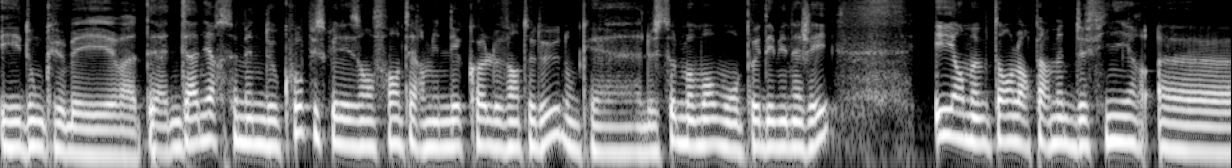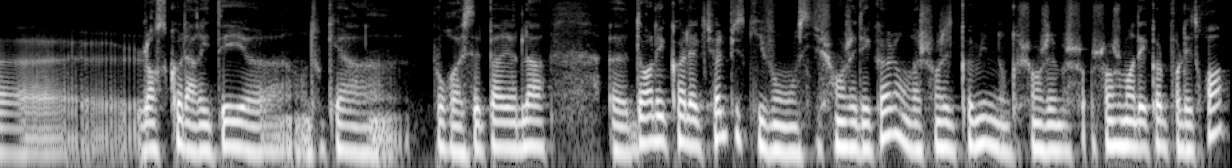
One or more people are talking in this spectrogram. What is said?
Et donc, euh, ben, dernière semaine de cours, puisque les enfants terminent l'école le 22, donc euh, le seul moment où on peut déménager. Et en même temps, leur permettre de finir euh, leur scolarité, en tout cas pour cette période-là, dans l'école actuelle, puisqu'ils vont aussi changer d'école. On va changer de commune, donc changement d'école pour les trois.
